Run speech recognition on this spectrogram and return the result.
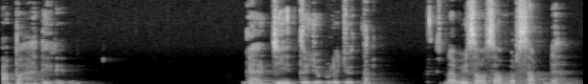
apa hadirin? Gaji 70 juta. Nabi SAW bersabda,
